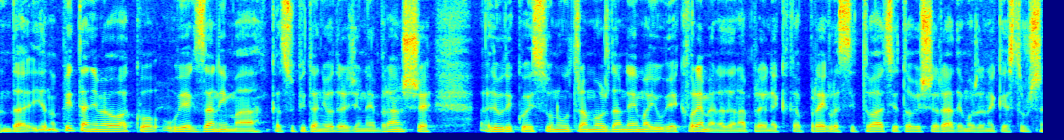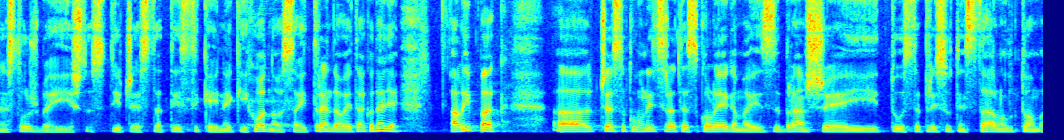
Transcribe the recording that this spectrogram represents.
Da, jedno pitanje me ovako uvijek zanima kad su pitanje određene branše, ljudi koji su unutra možda nemaju uvijek vremena da naprave nekakav pregled situacije, to više rade možda neke stručne službe i što se tiče statistike i nekih odnosa i trendova i tako dalje, ali ipak često komunicirate s kolegama iz branše i tu ste prisutni stalno u tom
